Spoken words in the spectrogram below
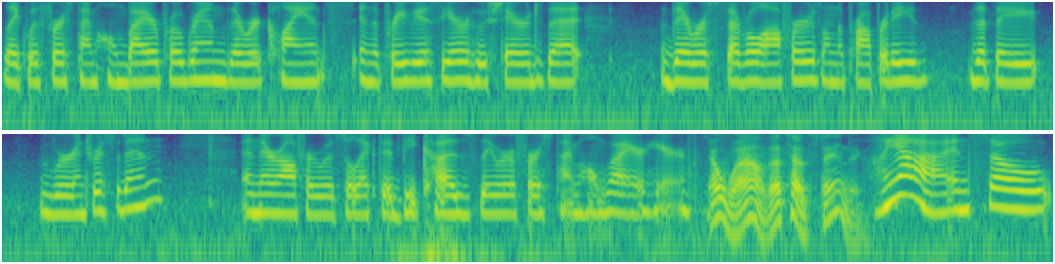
like with first time homebuyer program there were clients in the previous year who shared that there were several offers on the property that they were interested in and their offer was selected because they were a first time home buyer here. Oh, wow, that's outstanding. Oh, yeah, and so,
